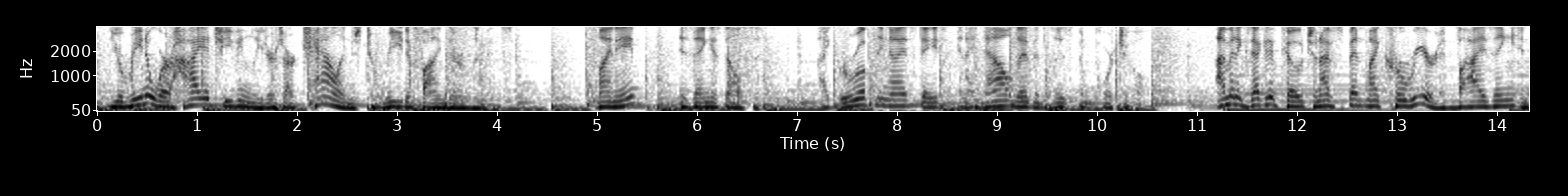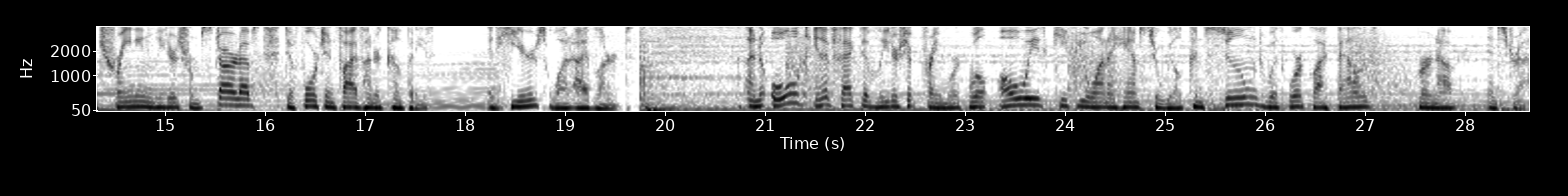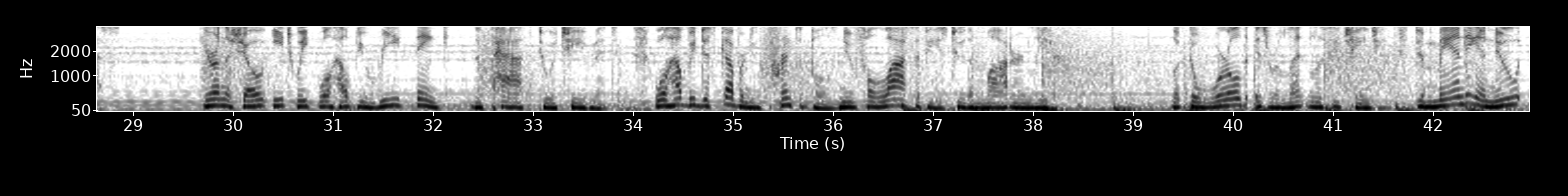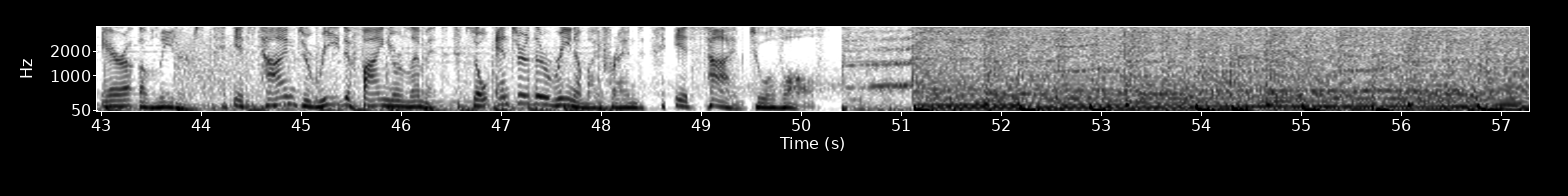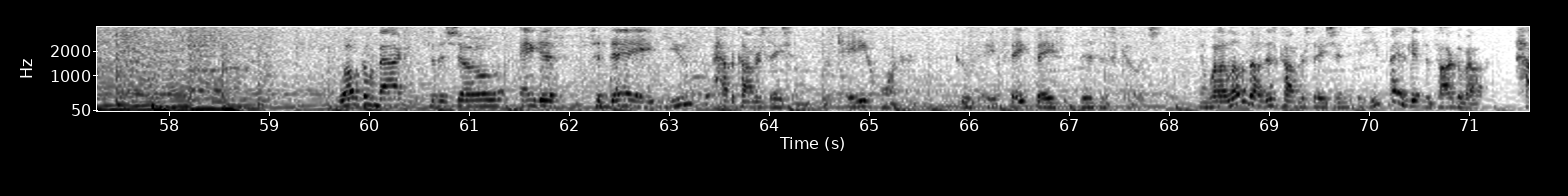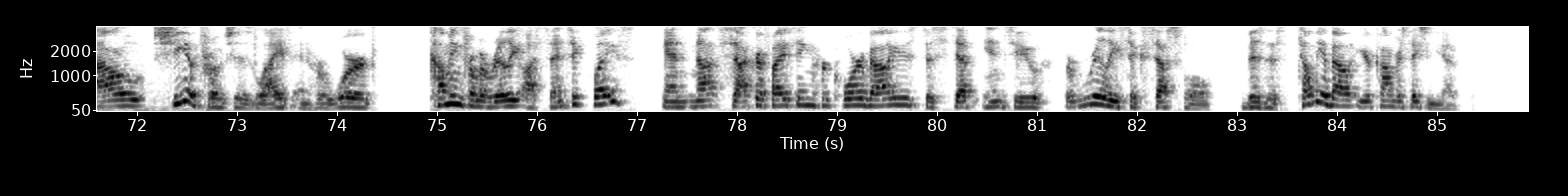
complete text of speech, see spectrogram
the arena where high achieving leaders are challenged to redefine their limits. My name is Angus Nelson. I grew up in the United States and I now live in Lisbon, Portugal. I'm an executive coach and I've spent my career advising and training leaders from startups to Fortune 500 companies. And here's what I've learned. An old, ineffective leadership framework will always keep you on a hamster wheel, consumed with work life balance burnout, and stress. Here on the show, each week we'll help you rethink the path to achievement. We'll help you discover new principles, new philosophies to the modern leader. Look, the world is relentlessly changing, demanding a new era of leaders. It's time to redefine your limits. So enter the arena, my friend. It's time to evolve. Welcome back to the show, Angus. Today, you have a conversation with Katie Hornor, who's a faith based business coach. And what I love about this conversation is you guys get to talk about how she approaches life and her work coming from a really authentic place and not sacrificing her core values to step into a really successful business. Tell me about your conversation you had.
